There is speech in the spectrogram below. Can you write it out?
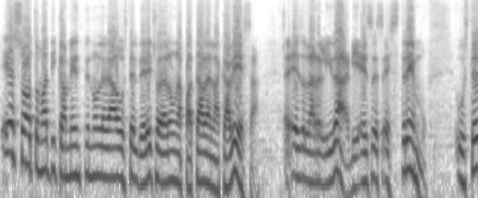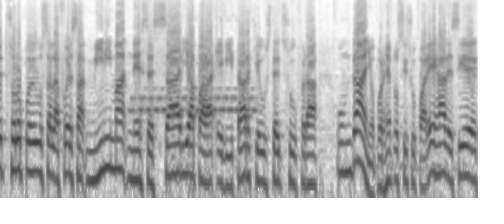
eso automáticamente no le da a usted el derecho de darle una patada en la cabeza. Es la realidad, es extremo. Usted solo puede usar la fuerza mínima necesaria para evitar que usted sufra un daño. Por ejemplo, si su pareja decide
